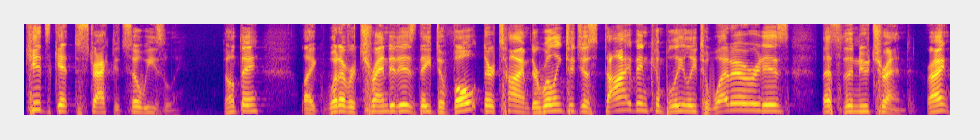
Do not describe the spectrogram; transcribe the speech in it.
kids get distracted so easily, don't they? like whatever trend it is, they devote their time. They're willing to just dive in completely to whatever it is that's the new trend, right?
